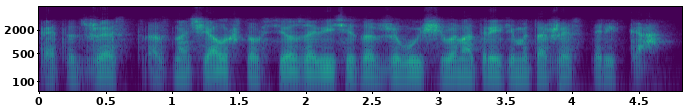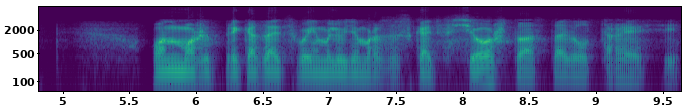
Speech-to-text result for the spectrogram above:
Этот жест означал, что все зависит от живущего на третьем этаже старика. Он может приказать своим людям разыскать все, что оставил Тресси,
